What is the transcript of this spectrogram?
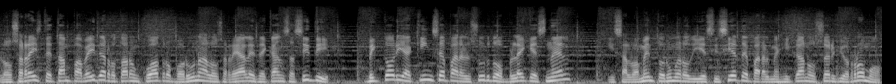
Los Reyes de Tampa Bay derrotaron 4 por 1 a los Reales de Kansas City. Victoria 15 para el zurdo Blake Snell y salvamento número 17 para el mexicano Sergio Romo.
